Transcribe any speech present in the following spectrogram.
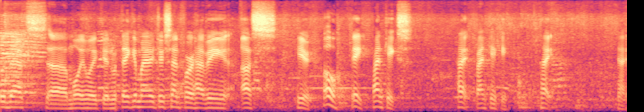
So that's uh, Moy Can. Thank you, Manager San, for having us here. Oh, hey, pancakes. Hi, pancaking. Hi. Hi.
